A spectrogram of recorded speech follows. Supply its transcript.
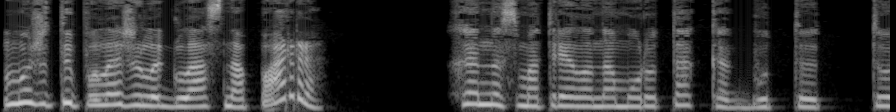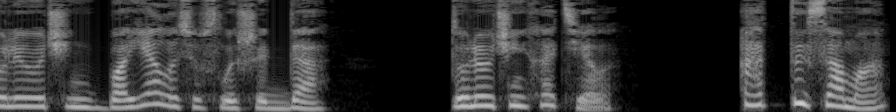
«Может, ты положила глаз на пара?» Хенна смотрела на Мору так, как будто то ли очень боялась услышать «да», то ли очень хотела. «А ты сама?»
